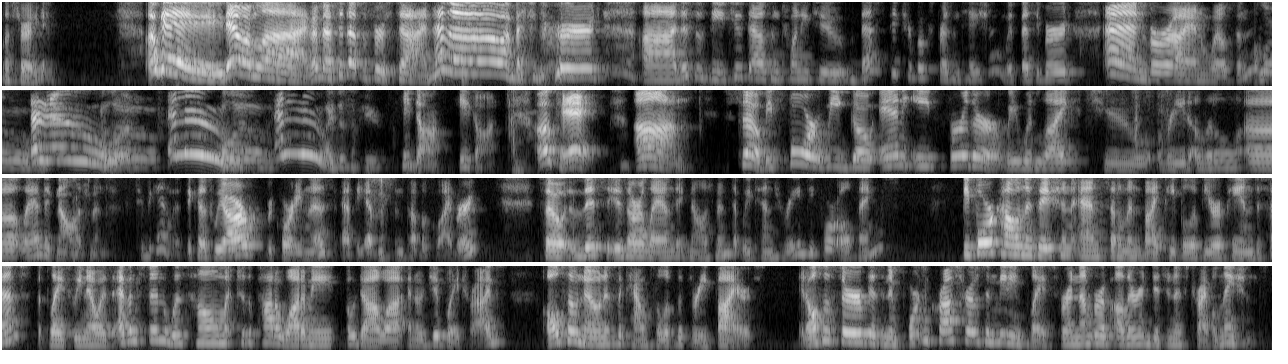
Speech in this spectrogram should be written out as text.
Let's try it again. Okay, now I'm live. I messed it up the first time. Hello, I'm Betsy Bird. Uh, this is the 2022 Best Picture Books presentation with Betsy Bird and Brian Wilson. Hello. Hello. Hello. Hello. Hello. Hello. I disappeared. He gone. He's gone. Okay. Um. So before we go any further, we would like to read a little uh, land acknowledgement to begin with, because we are recording this at the Evanston Public Library. So this is our land acknowledgement that we tend to read before all things. Before colonization and settlement by people of European descent, the place we know as Evanston was home to the Potawatomi, Odawa, and Ojibwe tribes, also known as the Council of the Three Fires. It also served as an important crossroads and meeting place for a number of other indigenous tribal nations,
